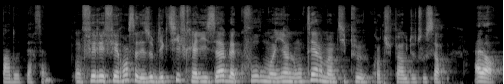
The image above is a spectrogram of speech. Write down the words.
par d'autres personnes. On fait référence à des objectifs réalisables à court, moyen, long terme un petit peu quand tu parles de tout ça. Alors,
